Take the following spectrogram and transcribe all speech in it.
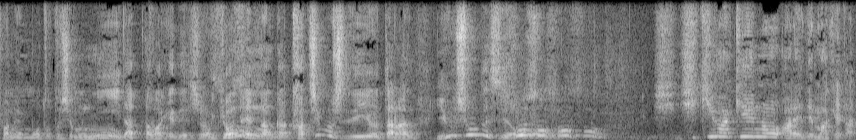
去年も一昨年も2位だったわけでしょ去年なんか勝ち星で言うたら優勝ですよ。ーそうそうそうそう。引き分けのあれで負けた、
